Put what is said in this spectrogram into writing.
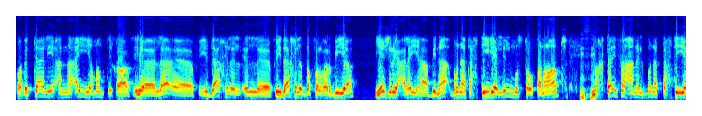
وبالتالي أن أي منطقة في داخل في داخل الضفة الغربية يجري عليها بناء بنى تحتية للمستوطنات مختلفة عن البنى التحتية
